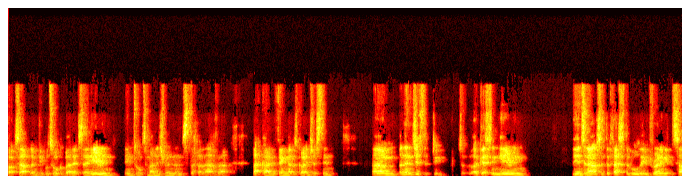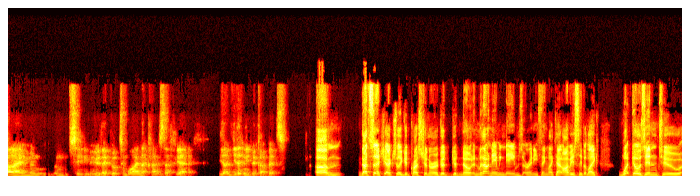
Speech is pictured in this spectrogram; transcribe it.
fucks up, then people talk about it. So hearing him talk to management and stuff like that about that kind of thing, that was quite interesting. Um, and then just, I guess, in hearing the ins and outs of the festival that he was running at the time and, and seeing who they booked and why and that kind of stuff. Yeah, yeah, you definitely pick up bits. Um, that's actually a good question or a good good note. And without naming names or anything like that, obviously, but like, what goes into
